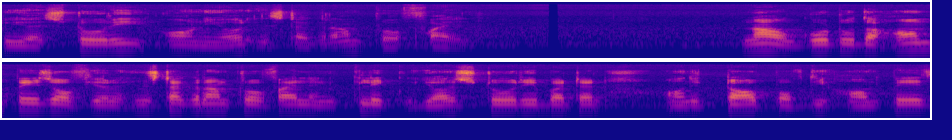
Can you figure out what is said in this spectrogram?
to your story on your Instagram profile. Now go to the home page of your Instagram profile and click your story button on the top of the home page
